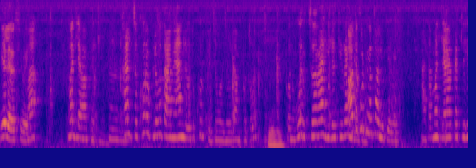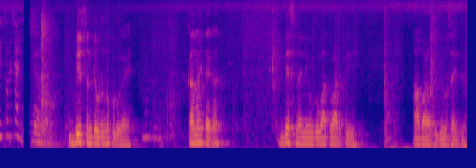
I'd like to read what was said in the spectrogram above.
गेल्या वर्षी बाई. हा, मधल्या वाफ्यातलं खालचं खुरपलं होतं आम्ही आणलं होतं खुरपे जवळ जवळ लांबतो. पण वरचं राहिलं ती आता राहिलं कुठनं चालू केलंय? आता मधल्या वाफ्यातलं हे कोण चालू बेसन तेवढं नको बघाय का माहीत आहे का? बेसनाने उग वात वाढते. आबाळाचा दिवस आहे इथं.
